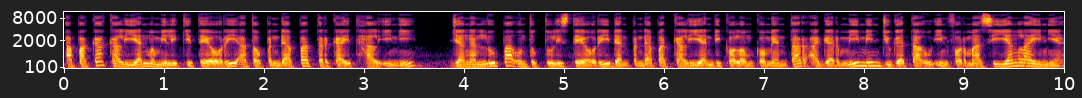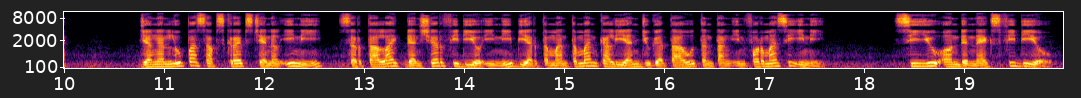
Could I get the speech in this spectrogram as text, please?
Apakah kalian memiliki teori atau pendapat terkait hal ini? Jangan lupa untuk tulis teori dan pendapat kalian di kolom komentar agar Mimin juga tahu informasi yang lainnya. Jangan lupa subscribe channel ini, serta like dan share video ini biar teman-teman kalian juga tahu tentang informasi ini. See you on the next video.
